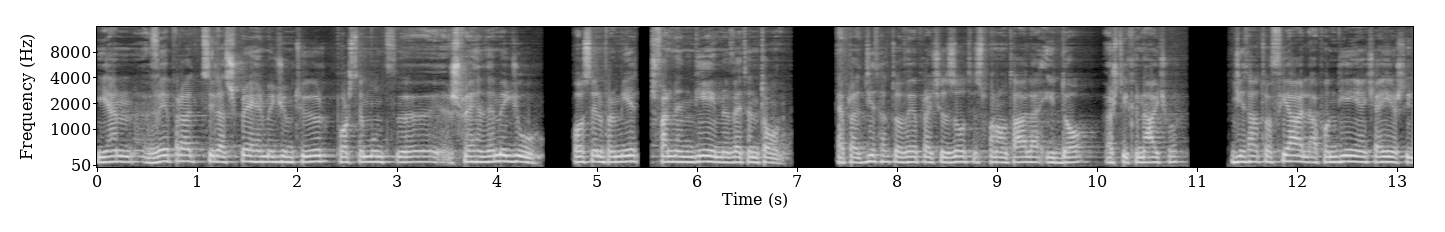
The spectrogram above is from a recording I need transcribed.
Janë vepra të cilat shprehen me gjymtyrë, porse mund të shprehen dhe me gjuhë, ose nëpërmjet çfarë ne ndjejmë në veten tonë. E pra të gjitha këto vepra që Zoti subhanahu wa ta'ala i do, është i kënaqur, gjitha ato fjalë apo ndjenja që Ai është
